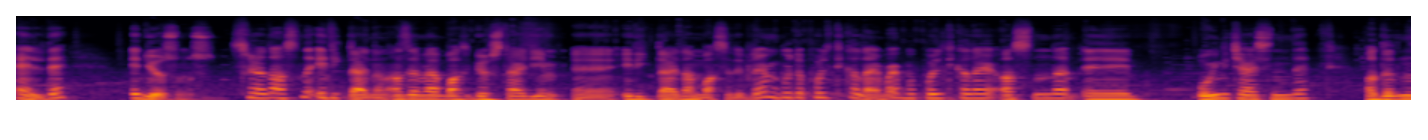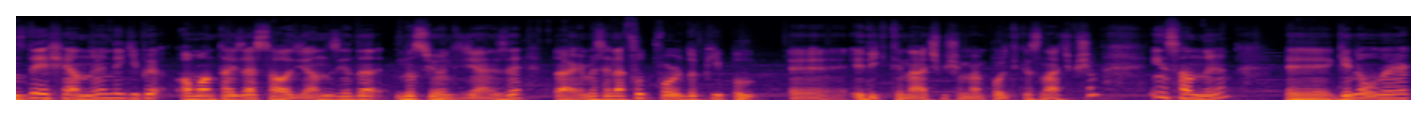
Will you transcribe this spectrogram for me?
elde ediyorsunuz. Sırada aslında ediklerden az evvel bahs- gösterdiğim e, ediklerden bahsedebilirim. Burada politikalar var. Bu politikalar aslında e, oyun içerisinde adanızda yaşayanlara ne gibi avantajlar sağlayacağınız ya da nasıl yöneteceğinize dair. Mesela Food for the People e, ediktini açmışım ben, politikasını açmışım. İnsanların e, genel olarak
